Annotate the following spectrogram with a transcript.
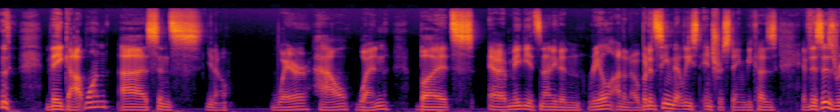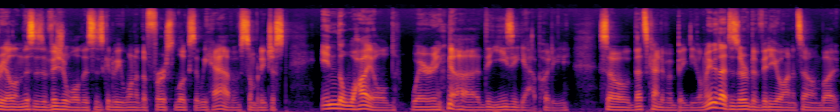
they got one, uh, since you know where, how, when, but uh, maybe it's not even real. I don't know, but it seemed at least interesting because if this is real and this is a visual, this is going to be one of the first looks that we have of somebody just in the wild wearing uh, the Yeezy Gap hoodie. So that's kind of a big deal. Maybe that deserved a video on its own. But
